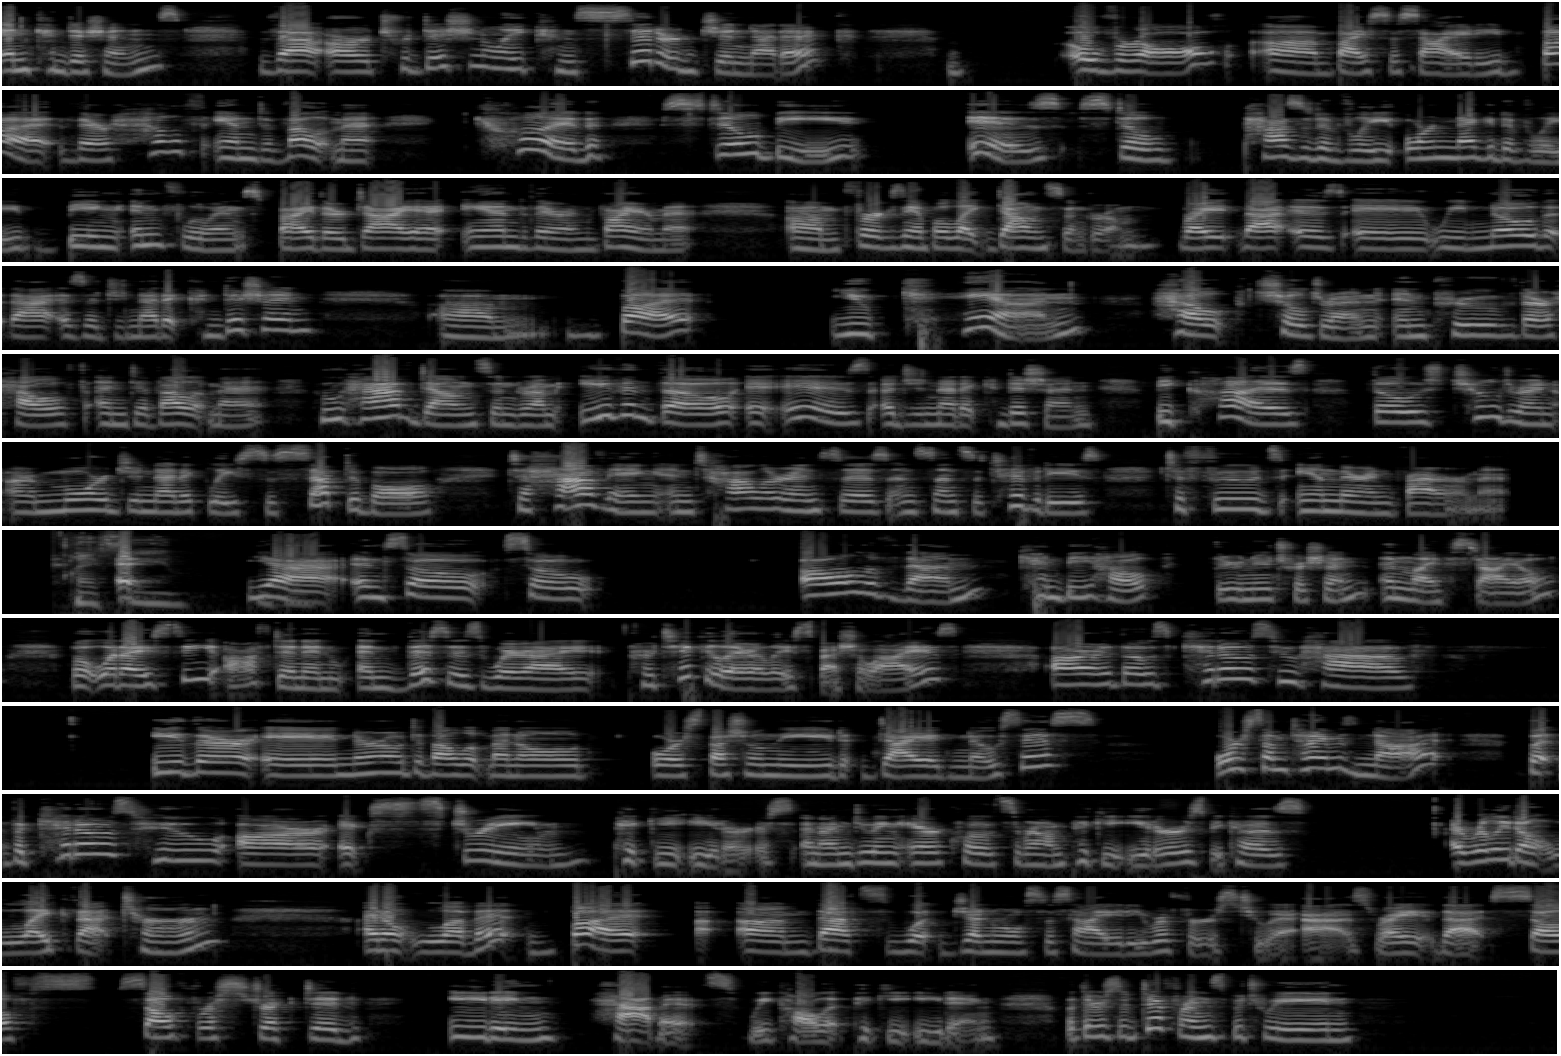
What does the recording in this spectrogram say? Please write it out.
and conditions that are traditionally considered genetic overall um, by society, but their health and development could still be, is still positively or negatively being influenced by their diet and their environment. Um, for example, like Down syndrome, right? That is a, we know that that is a genetic condition, um, but you can help children improve their health and development who have Down syndrome, even though it is a genetic condition, because those children are more genetically susceptible to having intolerances and sensitivities to foods and their environment. I see. Yeah, and so so all of them can be helped through nutrition and lifestyle. But what I see often, and, and this is where I particularly specialize, are those kiddos who have either a neurodevelopmental or special need diagnosis or sometimes not. But the kiddos who are extreme picky eaters, and I'm doing air quotes around picky eaters because I really don't like that term. I don't love it, but um, that's what general society refers to it as, right? That self self restricted eating habits. We call it picky eating. But there's a difference between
